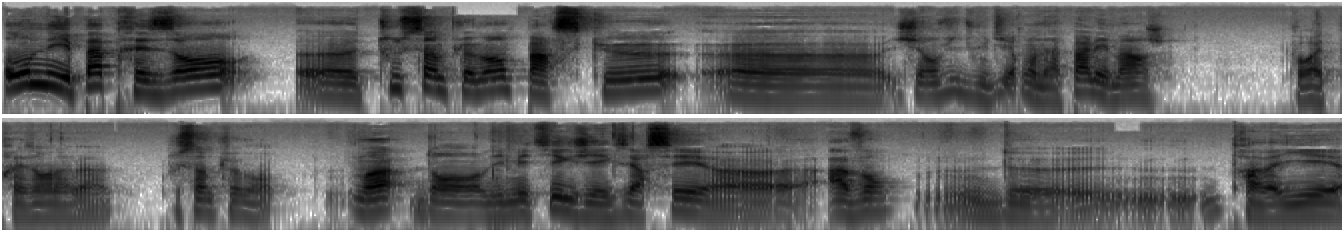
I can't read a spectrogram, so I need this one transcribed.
On n'est pas présent euh, tout simplement parce que euh, j'ai envie de vous dire, on n'a pas les marges pour être présent là-bas tout simplement. Moi, dans les métiers que j'ai exercés euh, avant de travailler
